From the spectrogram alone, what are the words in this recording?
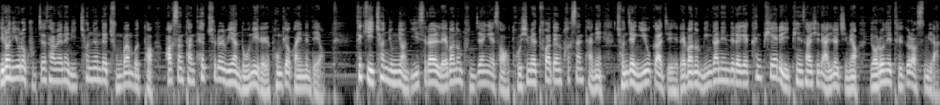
이런 이유로 국제사회는 2000년대 중반부터 확산탄 퇴출을 위한 논의를 본격화했는데요. 특히 2006년 이스라엘 레바논 분쟁에서 도심에 투하된 확산탄이 전쟁 이후까지 레바논 민간인들에게 큰 피해를 입힌 사실이 알려지며 여론이 들끓었습니다.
